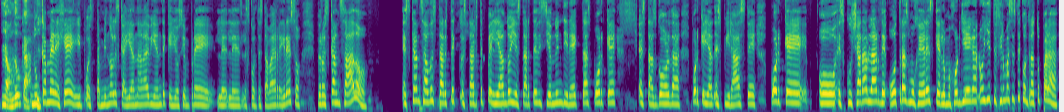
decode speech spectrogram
No, nunca. Nunca me dejé. Y pues también no les caía nada bien de que yo siempre le, le, les contestaba de regreso. Pero es cansado es cansado estarte, estarte peleando y estarte diciendo indirectas porque estás gorda, porque ya expiraste, porque, o escuchar hablar de otras mujeres que a lo mejor llegan, oye, te firmas este contrato para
